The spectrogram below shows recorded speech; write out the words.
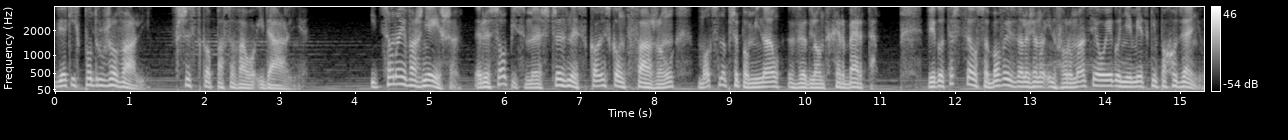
w jakich podróżowali. Wszystko pasowało idealnie. I co najważniejsze, rysopis mężczyzny z końską twarzą mocno przypominał wygląd Herberta. W jego teczce osobowej znaleziono informację o jego niemieckim pochodzeniu.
